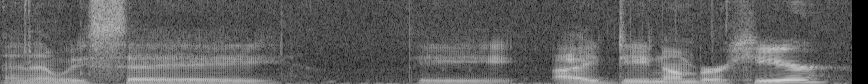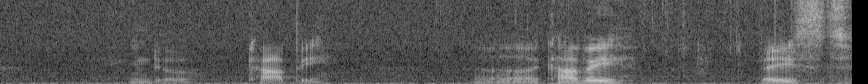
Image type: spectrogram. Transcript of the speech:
And then we say the ID number here. You can do a copy. Uh, copy, paste,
